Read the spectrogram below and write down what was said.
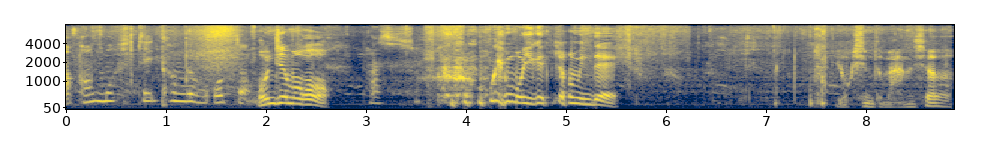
아까 함박 스테이크 한 개 먹었잖아. 언제 먹어? 봤어. 그게 뭐 이게 좀인데 욕심도 많으셔.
